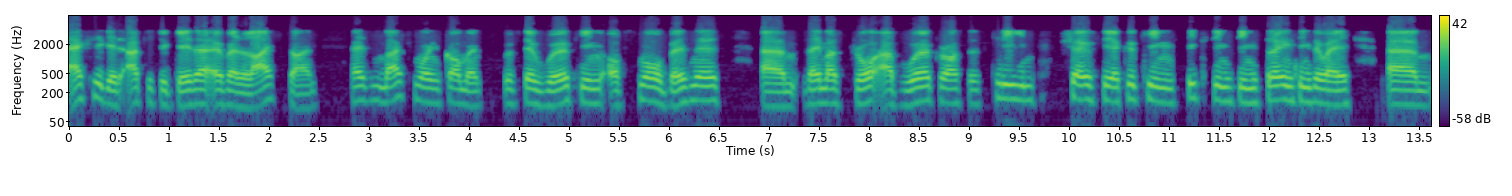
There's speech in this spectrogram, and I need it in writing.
actually get up to together over a lifetime has much more in common with the working of small business. Um, they must draw up work rosters, clean, chauffeur, cooking, fixing things, throwing things away, um,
